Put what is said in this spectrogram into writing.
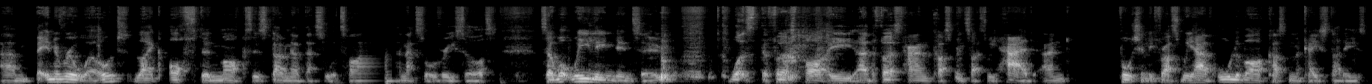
Um, but in the real world, like often marketers don't have that sort of time and that sort of resource. So what we leaned into was the first party, uh, the first hand customer insights we had. And fortunately for us, we have all of our customer case studies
